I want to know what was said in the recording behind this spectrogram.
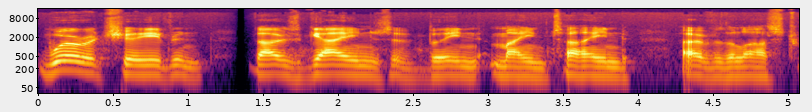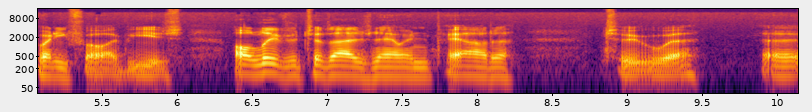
were achieved and those gains have been maintained over the last 25 years. I'll leave it to those now in power to, to uh, uh,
